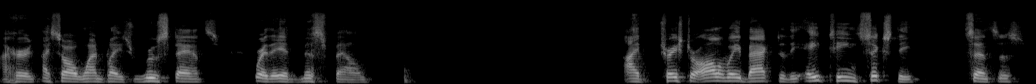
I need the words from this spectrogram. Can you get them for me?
I heard, I saw one place, Roostance, where they had misspelled. I traced her all the way back to the 1860 census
